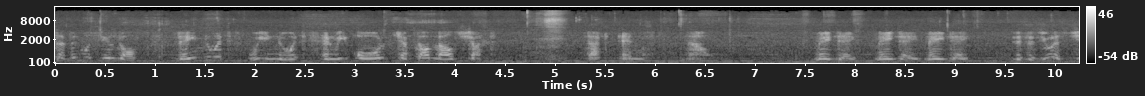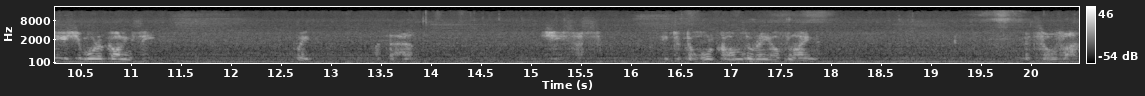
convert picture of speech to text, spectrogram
7 was sealed off. They knew it, we knew it, and we all kept our mouths shut. That ends now. Mayday, Mayday, Mayday. This is USG Ishimura calling C. Wait, what the hell? Jesus. He took the whole comms array offline. It's over.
